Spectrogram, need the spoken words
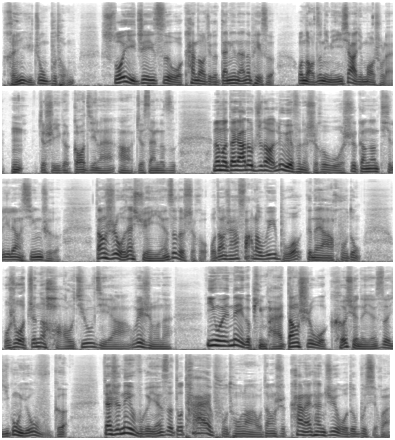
很与众不同。所以这一次我看到这个丹宁蓝的配色，我脑子里面一下就冒出来，嗯，就是一个高级蓝啊，就三个字。那么大家都知道，六月份的时候我是刚刚提了一辆新车，当时我在选颜色的时候，我当时还发了微博跟大家互动，我说我真的好纠结啊，为什么呢？因为那个品牌当时我可选的颜色一共有五个。但是那五个颜色都太普通了，我当时看来看去我都不喜欢。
